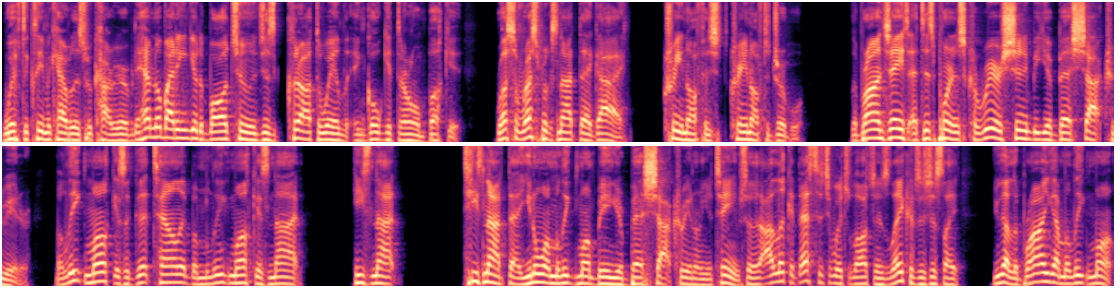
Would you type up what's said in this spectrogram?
with the Cleveland Cavaliers with Kyrie Irving. They have nobody can give the ball to and just clear out the way and go get their own bucket. Russell Westbrook's not that guy, creating off his creating off the dribble. LeBron James at this point in his career shouldn't be your best shot creator. Malik Monk is a good talent, but Malik Monk is not. He's not. He's not that. You don't want Malik Monk being your best shot creator on your team. So I look at that situation with Los Angeles Lakers. It's just like you got LeBron, you got Malik Monk.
